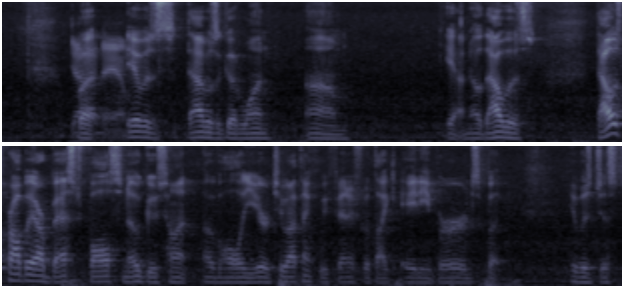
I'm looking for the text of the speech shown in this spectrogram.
but Goddamn. it was that was a good one. Um, yeah, no, that was that was probably our best fall snow goose hunt of all year too. I think we finished with like 80 birds, but it was just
